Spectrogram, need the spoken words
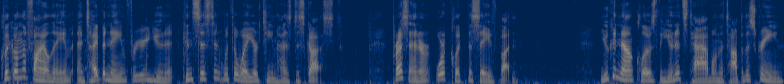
Click on the file name and type a name for your unit consistent with the way your team has discussed. Press Enter or click the Save button. You can now close the Units tab on the top of the screen,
